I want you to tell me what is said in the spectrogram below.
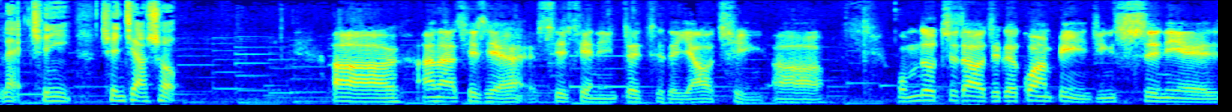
来，陈陈教授。啊，安娜，谢谢，谢谢您这次的邀请啊。我们都知道，这个冠病已经肆虐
